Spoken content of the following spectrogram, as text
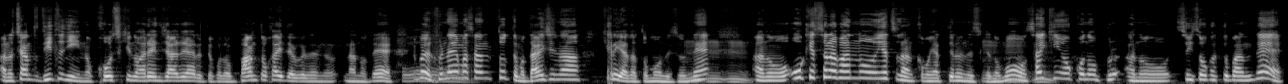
あの、ちゃんとディズニーの公式のアレンジャーであるってことをバンと書いてあるぐらいのなので、やっぱり船山さんにとっても大事なキャリアだと思うんですよね。うんうんうん。あの、オーケストラ版のやつなんかもやってるんですけども、うんうんうん。最近はこのあの、吹奏楽版で、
